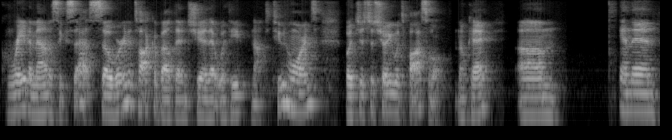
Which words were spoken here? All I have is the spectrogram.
great amount of success. So we're going to talk about that and share that with you, not to toot horns, but just to show you what's possible. Okay. Um, and then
